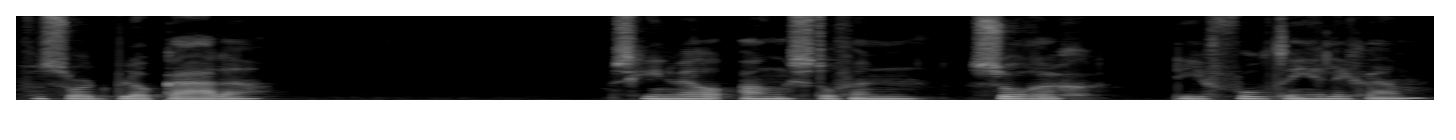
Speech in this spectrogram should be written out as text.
Of een soort blokkade? Misschien wel angst of een zorg die je voelt in je lichaam.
